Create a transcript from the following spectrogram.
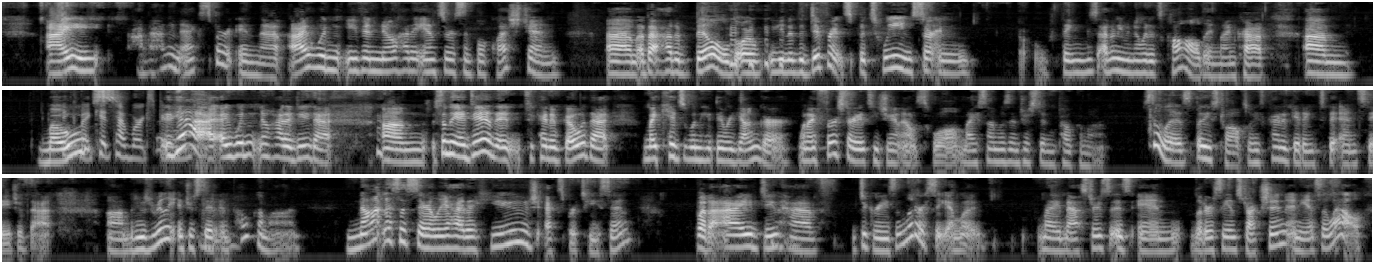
I I'm not an expert in that. I wouldn't even know how to answer a simple question um, about how to build or you know the difference between certain things. I don't even know what it's called in Minecraft. Um, modes. My kids have more experience. Yeah, I, I wouldn't know how to do that. Um, something I did and to kind of go with that. My kids, when he, they were younger, when I first started teaching at Outschool, my son was interested in Pokemon. Still is, but he's 12, so he's kind of getting to the end stage of that. Um, but he was really interested mm-hmm. in Pokemon not necessarily I had a huge expertise in, but I do mm-hmm. have degrees in literacy. I'm a, my master's is in literacy instruction and ESOL.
